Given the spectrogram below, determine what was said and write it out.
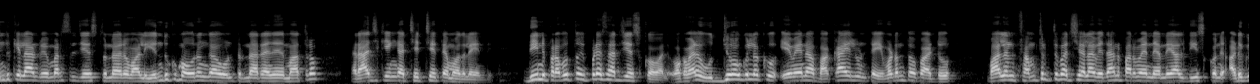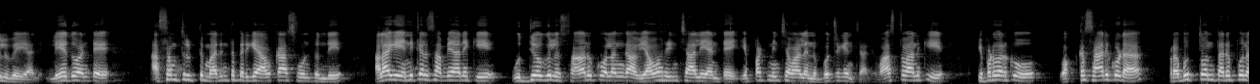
ఎందుకు ఇలాంటి విమర్శలు చేస్తున్నారు? వాళ్ళు ఎందుకు మౌనంగా ఉంటున్నారు అనేది మాత్రం రాజకీయంగా చర్చ అయితే మొదలైంది. దీన్ని ప్రభుత్వం ఇప్పుడే సరి చేసుకోవాలి. ఒకవేళ ఉద్యోగులకు ఏమైనా బకాయిలు ఉంటే ఇవ్వడంతో పాటు వాళ్ళని సంతృప్తిపరిచేలా విధానపరమైన నిర్ణయాలు తీసుకొని అడుగులు వేయాలి. లేదు అంటే అసంతృప్తి మరింత పెరిగే అవకాశం ఉంటుంది. అలాగే ఎన్నికల సమయానికి ఉద్యోగులు సానుకూలంగా వ్యవహరించాలి అంటే ఎప్పటి నుంచే వాళ్ళని బుజ్జగించాలి. వాస్తవానికి ఇప్పటివరకు ఒక్కసారి కూడా ప్రభుత్వం తరపున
